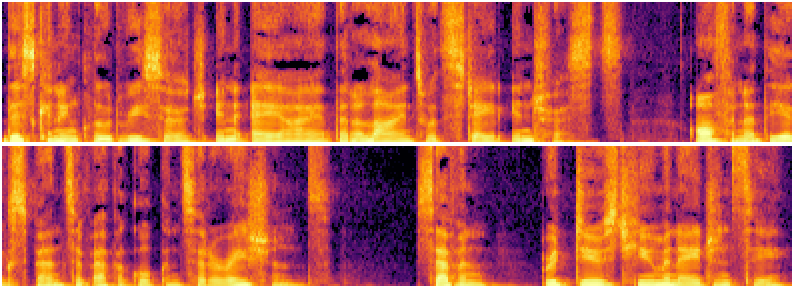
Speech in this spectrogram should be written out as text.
This can include research in AI that aligns with state interests, often at the expense of ethical considerations. 7. Reduced human agency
